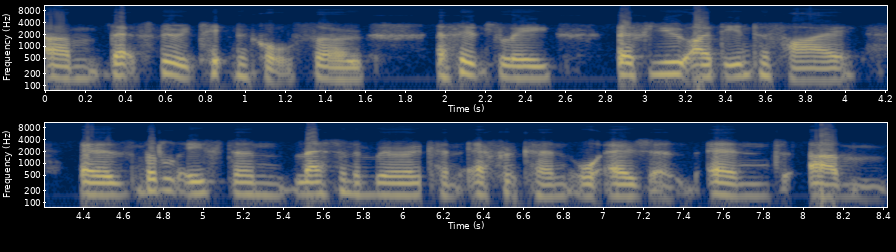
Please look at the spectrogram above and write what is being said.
um, that's very technical. So essentially, if you identify as Middle Eastern, Latin American, African, or Asian, and um,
